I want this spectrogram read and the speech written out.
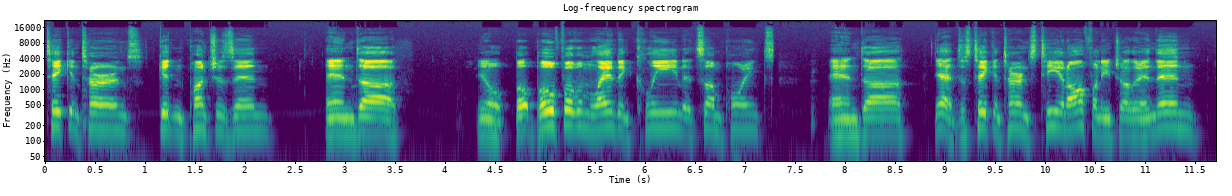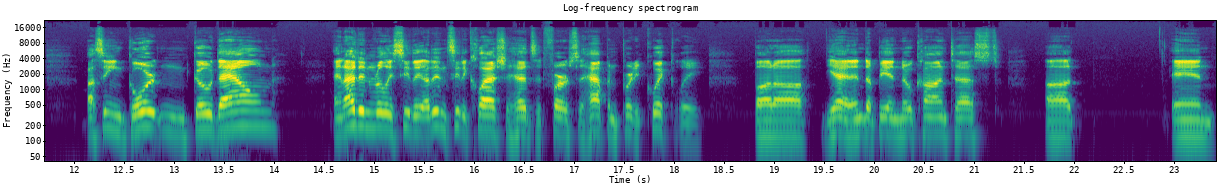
taking turns, getting punches in, and uh, you know bo- both of them landing clean at some points, and uh, yeah, just taking turns teeing off on each other. And then I seen Gordon go down and I didn't really see the I didn't see the clash of heads at first. It happened pretty quickly, but uh, yeah, it ended up being no contest. Uh, and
